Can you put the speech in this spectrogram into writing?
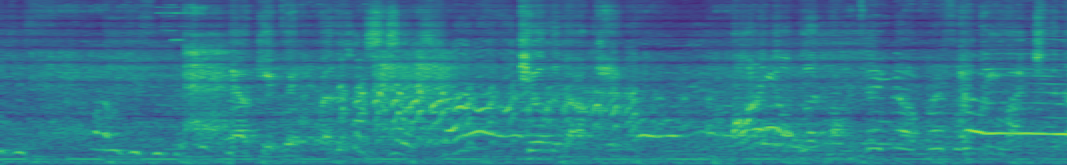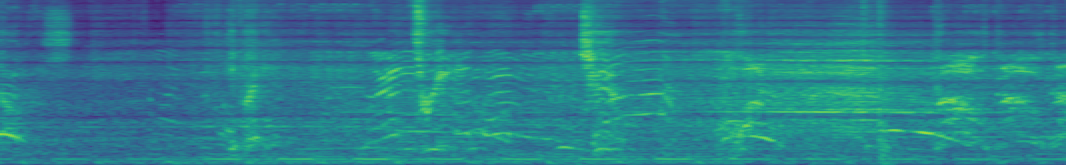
Would you? Why would you shoot this? Now get ready, brothers and sisters. Kill the Dark King. Honor your bloodline. Take no And bring light to the darkness. Get ready. Three, two, one. Go, go, go!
